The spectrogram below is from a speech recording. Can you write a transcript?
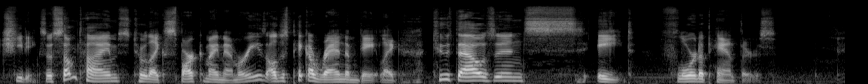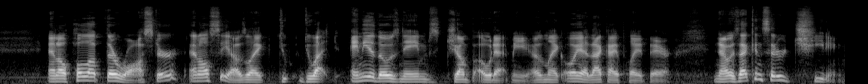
cheating? So sometimes to like spark my memories, I'll just pick a random date, like 2008 Florida Panthers, and I'll pull up their roster and I'll see. I was like, do do I, any of those names jump out at me? I'm like, oh yeah, that guy played there. Now is that considered cheating?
